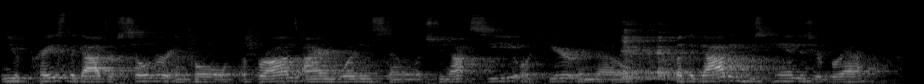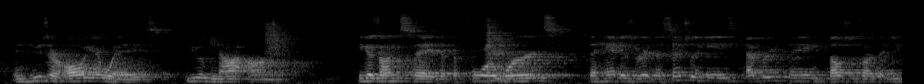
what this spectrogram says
And you have praised the gods of silver and gold, of bronze, iron, wood, and stone, which do not see or hear or know, but the God in whose hand is your breath, in whose are all your ways, you have not honored. He goes on to say that the four words the hand is written essentially means everything, Belshazzar, that you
